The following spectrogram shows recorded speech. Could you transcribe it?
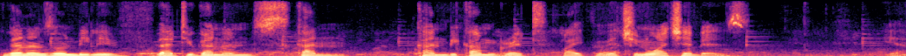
Ugandans don't believe that Ugandans can can become great like the Chinua Achebes. Yeah,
